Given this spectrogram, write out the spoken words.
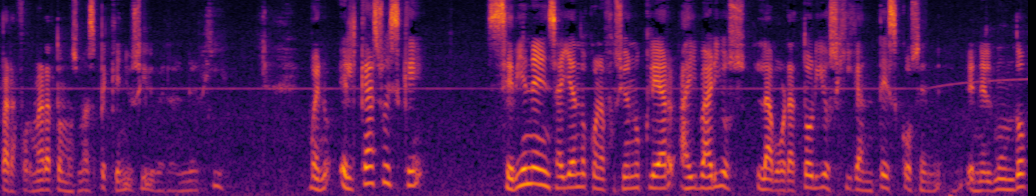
para formar átomos más pequeños y liberar energía. Bueno, el caso es que se viene ensayando con la fusión nuclear. Hay varios laboratorios gigantescos en, en, el mundo,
